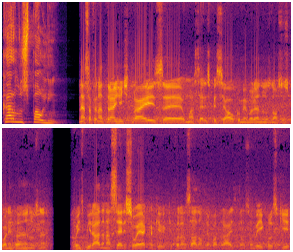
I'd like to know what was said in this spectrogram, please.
Carlos Paulin. Nessa Fenatran a gente traz é, uma série especial comemorando os nossos 40 anos, né? Foi inspirada na série sueca, que, que foi lançada há um tempo atrás. Então, são veículos que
